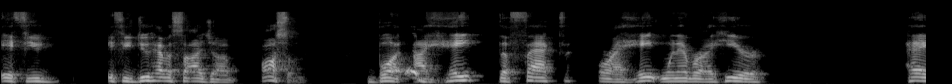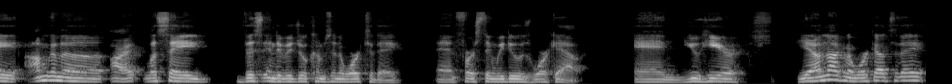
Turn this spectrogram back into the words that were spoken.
if you if you do have a side job, awesome. But I hate the fact, or I hate whenever I hear, "Hey, I'm gonna all right." Let's say this individual comes into work today and first thing we do is work out and you hear yeah i'm not going to work out today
